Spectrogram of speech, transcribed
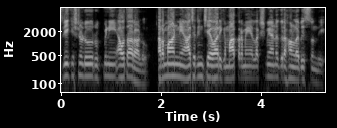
శ్రీకృష్ణుడు రుక్మిణి అవతారాలు. ధర్మాన్ని ఆచరించే వారికి మాత్రమే లక్ష్మీ అనుగ్రహం లభిస్తుంది.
